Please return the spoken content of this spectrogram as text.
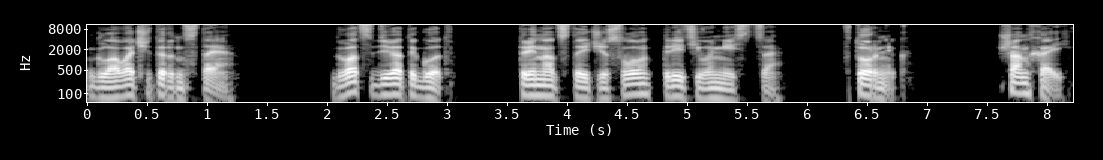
Глава 14. 29 год. 13 число третьего месяца. Вторник. Шанхай.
